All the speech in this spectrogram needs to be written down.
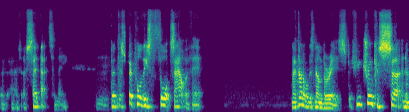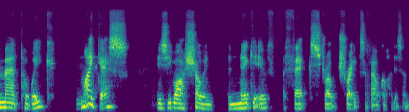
have, have, have said that to me. Mm. But to strip all these thoughts out of it, and I don't know what this number is, but if you drink a certain amount per week, mm. my guess is you are showing the negative effects, stroke traits of alcoholism.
